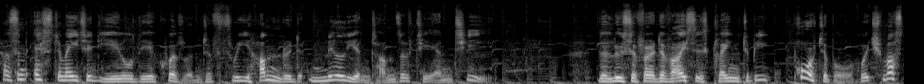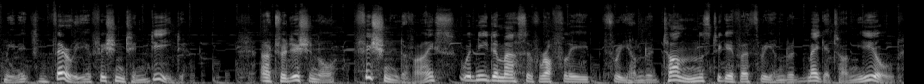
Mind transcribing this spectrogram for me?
has an estimated yield the equivalent of 300 million tons of TNT. The Lucifer device is claimed to be portable, which must mean it's very efficient indeed. A traditional fission device would need a mass of roughly 300 tons to give a 300 megaton yield.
